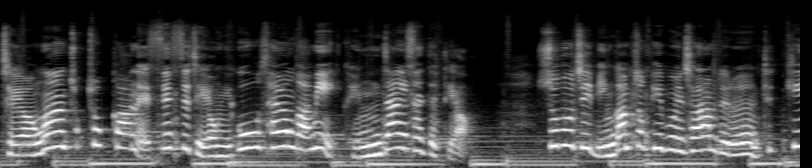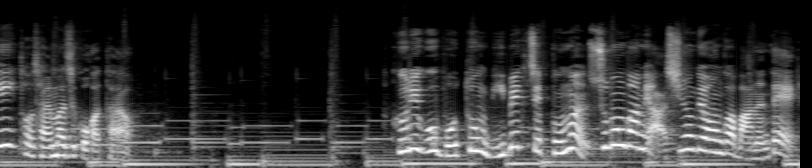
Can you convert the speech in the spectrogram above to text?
제형은 촉촉한 에센스 제형이고 사용감이 굉장히 산뜻해요. 수부지 민감성 피부인 사람들은 특히 더 잘 맞을 것 같아요. 그리고 보통 미백 제품은 수분감이 아쉬운 경우가 많은데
